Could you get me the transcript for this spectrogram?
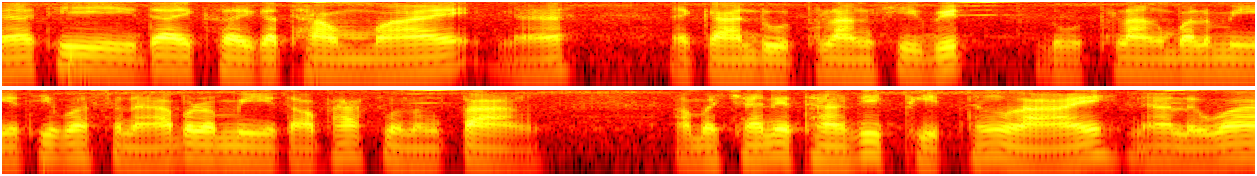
นะที่ได้เคยกระทำไว้นะในการดูดพลังชีวิต ดูดพลังบารมีที่วาสนาบารมีต่อภาคส่วนต่างๆ เอาไปใช้ในทางที่ผิดทั้งหลายนะหรือว่า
